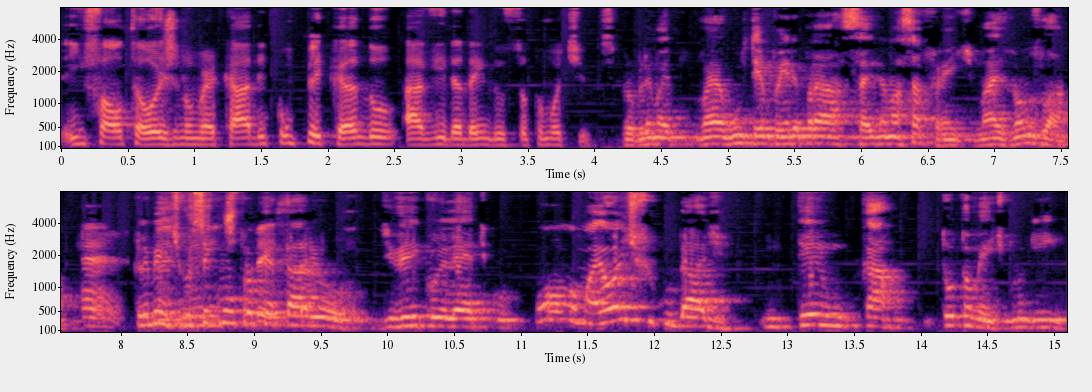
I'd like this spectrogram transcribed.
em falta hoje no mercado e complicando a vida da indústria automotiva. Esse problema vai algum tempo ainda para sair da nossa frente, mas vamos lá. É, Clemente, você como proprietário de veículo elétrico, qual a maior dificuldade em ter um carro totalmente plug-in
